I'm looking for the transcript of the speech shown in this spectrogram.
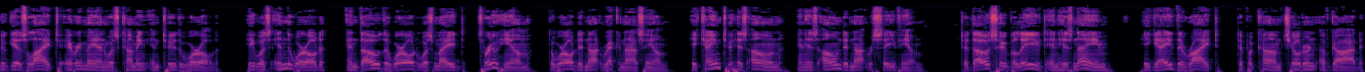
who gives light to every man was coming into the world. He was in the world, and though the world was made through him, the world did not recognize him. He came to his own, and his own did not receive him. To those who believed in his name, he gave the right to become children of God,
